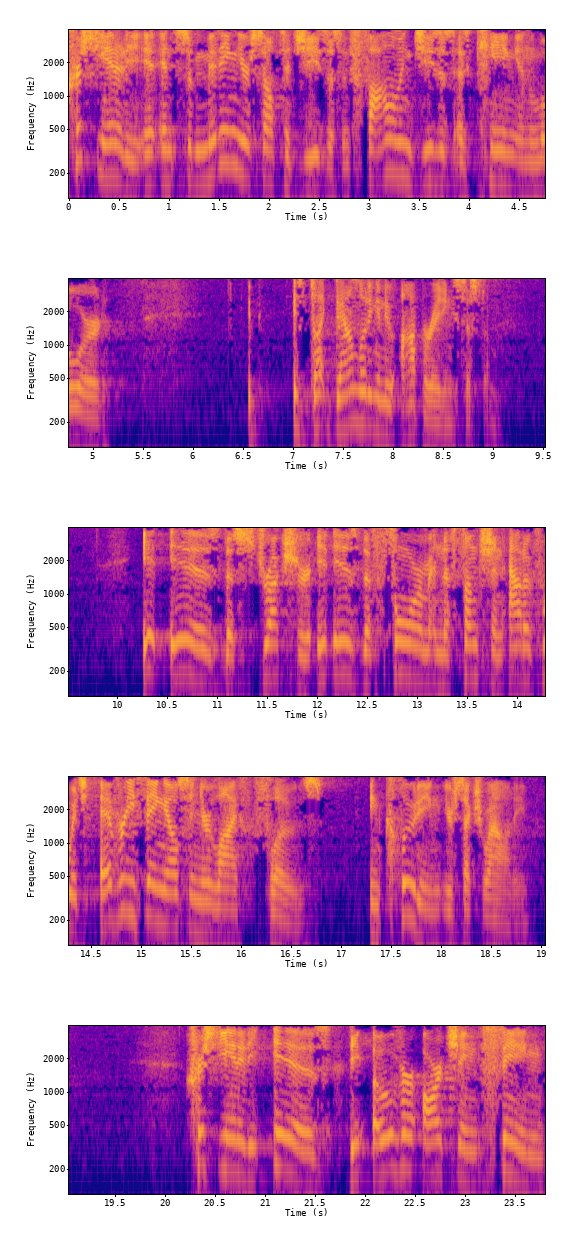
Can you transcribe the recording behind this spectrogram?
Christianity, in, submitting yourself to Jesus and following Jesus as King and Lord, is like downloading a new operating system. It is the structure, it is the form and the function out of which everything else in your life flows, including your sexuality. Christianity is the overarching thing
